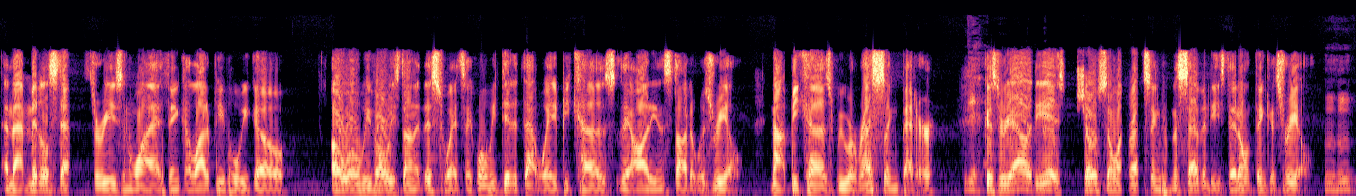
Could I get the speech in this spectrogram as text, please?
And that middle step is the reason why I think a lot of people we go, oh well, we've always done it this way. It's like, well, we did it that way because the audience thought it was real, not because we were wrestling better. Yeah. Because the reality is, show someone wrestling from the '70s, they don't think it's real. Mm-hmm.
